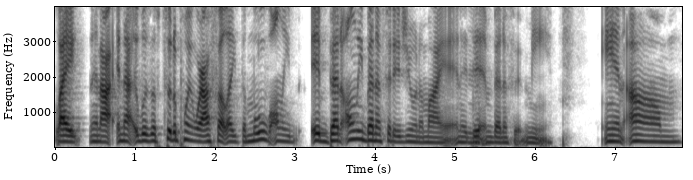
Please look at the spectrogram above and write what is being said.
like, and I and I, it was up to the point where I felt like the move only it ben only benefited you and Amaya, and it Mm. didn't benefit me. And um,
